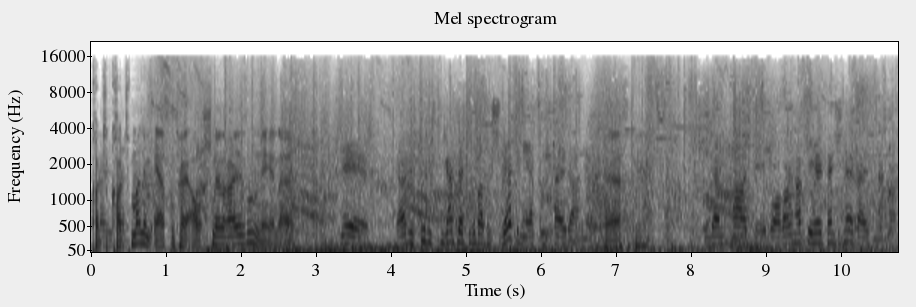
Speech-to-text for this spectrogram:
Konnte, konnte man im ersten Teil auch schnell reisen? Nee, ne? Nee, da hattest du dich die ganze Zeit drüber beschwert im ersten Teil, Daniel. Ja. In deinem Part, ey. Boah, warum habt ihr hier kein Schnellreisen gemacht?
